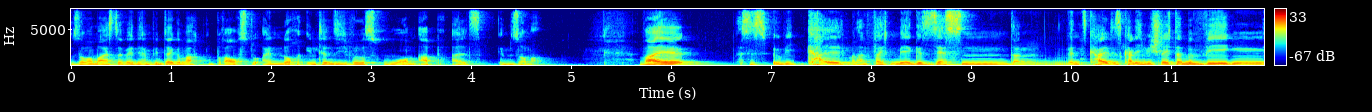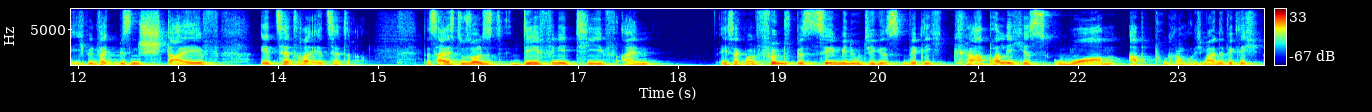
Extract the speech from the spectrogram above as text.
Sommermeister werden ja im Winter gemacht, brauchst du ein noch intensiveres Warm-up als im Sommer. Weil es ist irgendwie kalt, man hat vielleicht mehr gesessen, dann, wenn es kalt ist, kann ich mich schlechter bewegen, ich bin vielleicht ein bisschen steif, etc. etc. Das heißt, du solltest definitiv ein, ich sag mal, fünf- bis zehnminütiges, wirklich körperliches Warm-up-Programm, und ich meine wirklich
